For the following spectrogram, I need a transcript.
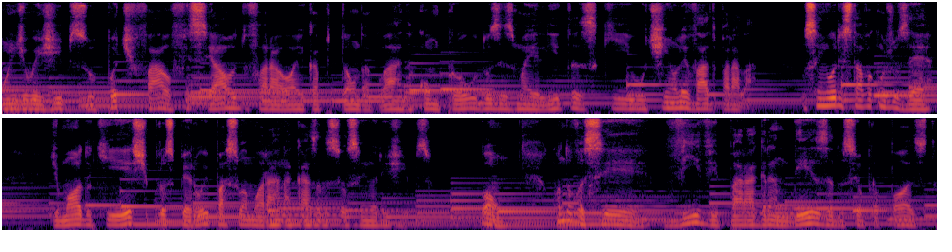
onde o egípcio Potifar, oficial do faraó e capitão da guarda, comprou dos ismaelitas que o tinham levado para lá. O Senhor estava com José, de modo que este prosperou e passou a morar na casa do seu senhor egípcio. Bom, quando você vive para a grandeza do seu propósito,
